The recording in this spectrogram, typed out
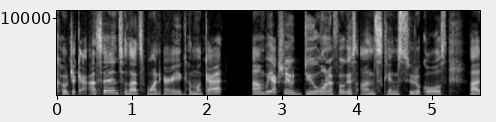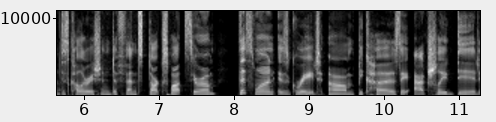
kojic acid. So, that's one area you can look at. Um, we actually do want to focus on SkinCeuticals uh, Discoloration Defense Dark Spot Serum. This one is great um, because they actually did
